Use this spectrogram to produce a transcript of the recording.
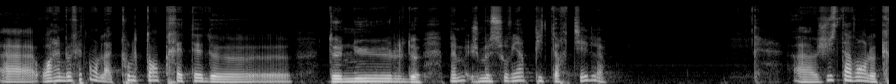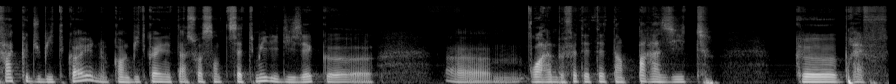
Euh, Warren Buffett, on l'a tout le temps traité de, de nul. De... Même, je me souviens, Peter Thiel, euh, juste avant le crack du Bitcoin, quand le Bitcoin était à 67 000, il disait que euh, Warren Buffett était un parasite, que bref,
